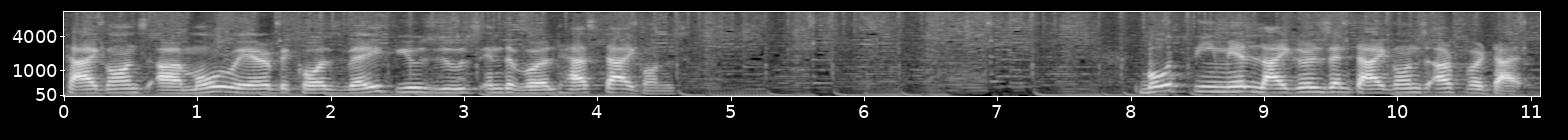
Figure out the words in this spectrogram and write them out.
tigons are more rare because very few zoos in the world has tigons. Both female ligers and tigons are fertile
